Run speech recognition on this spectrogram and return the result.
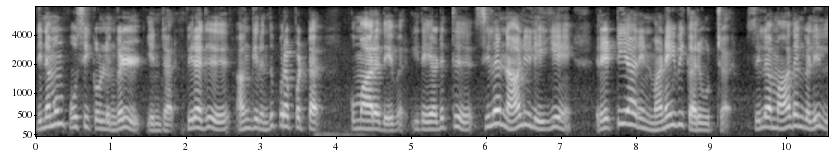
தினமும் பூசிக்கொள்ளுங்கள் என்றார். பிறகு அங்கிருந்து புறப்பட்டார் குமாரதேவர். இதையடுத்து சில நாளிலேயே ரெட்டியாரின் மனைவி கருவுற்றார். சில மாதங்களில்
